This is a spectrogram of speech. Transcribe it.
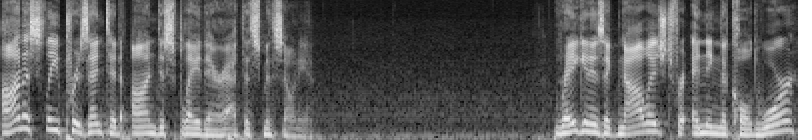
honestly presented on display there at the Smithsonian. Reagan is acknowledged for ending the Cold War.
